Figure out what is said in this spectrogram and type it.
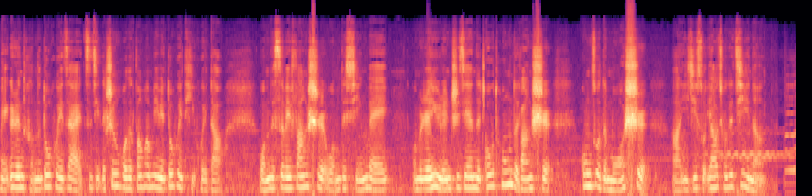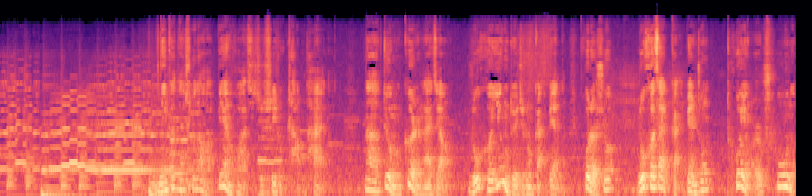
每个人可能都会在自己的生活的方方面面都会体会到，我们的思维方式、我们的行为、我们人与人之间的沟通的方式、工作的模式啊，以及所要求的技能。您刚才说到啊，变化其实是一种常态了。那对我们个人来讲，如何应对这种改变呢？或者说，如何在改变中脱颖而出呢？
